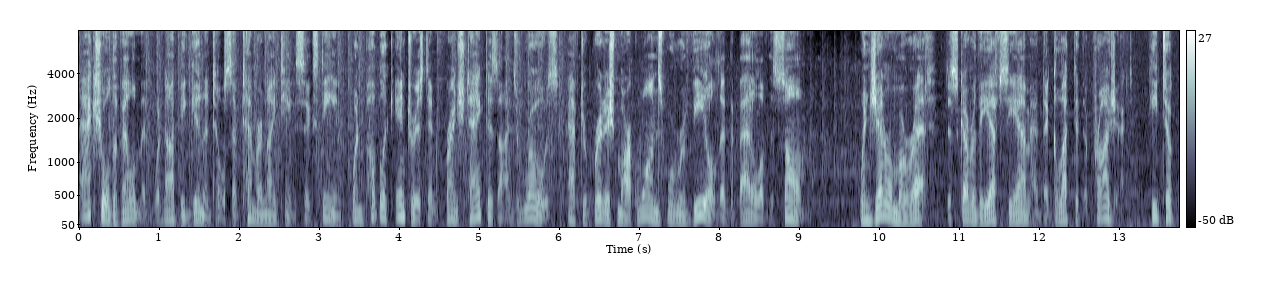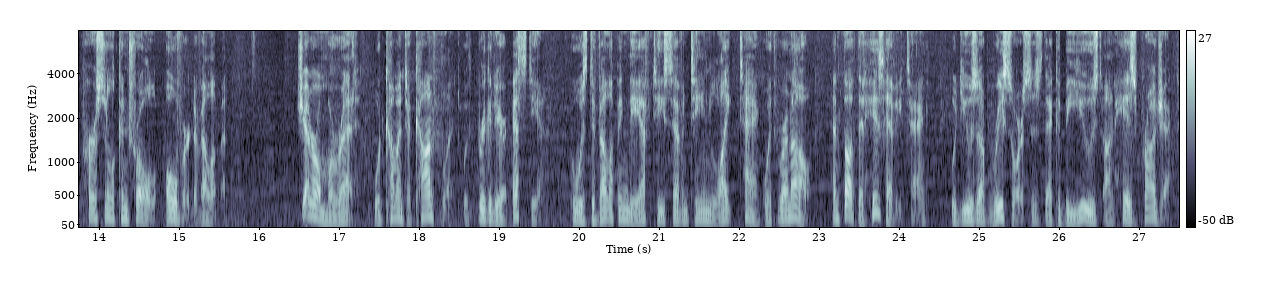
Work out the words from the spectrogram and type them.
Actual development would not begin until September 1916 when public interest in French tank designs rose after British Mark Is were revealed at the Battle of the Somme. When General Mourret discovered the FCM had neglected the project, he took personal control over development. General Mourret would come into conflict with Brigadier Estienne, who was developing the FT-17 light tank with Renault and thought that his heavy tank would use up resources that could be used on his project.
